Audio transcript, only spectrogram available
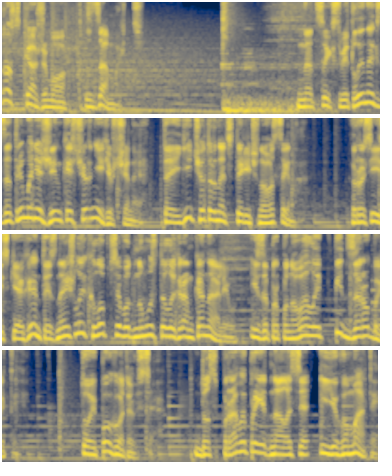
розкажемо за мить. На цих світлинах затримання жінки з Чернігівщини та її 14-річного сина. Російські агенти знайшли хлопця в одному з телеграм-каналів і запропонували підзаробити. Той погодився. До справи приєдналася і його мати.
